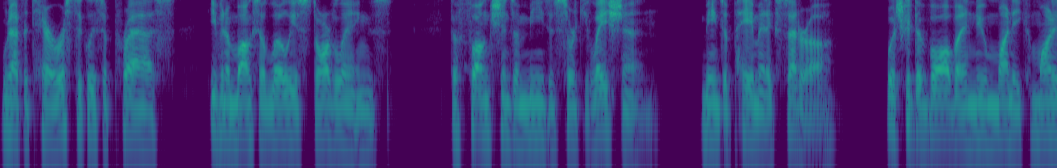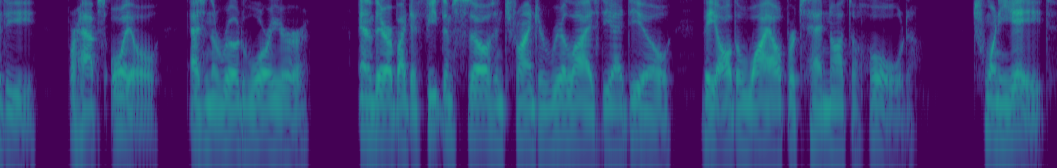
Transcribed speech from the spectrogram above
would have to terroristically suppress, even amongst the lowliest starvelings, the functions of means of circulation, means of payment, etc which could devolve on a new money commodity, perhaps oil, as in the Road Warrior, and thereby defeat themselves in trying to realize the ideal they all the while pretend not to hold. 28.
